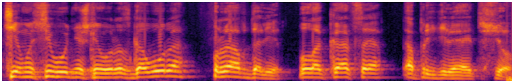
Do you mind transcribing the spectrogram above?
Тема сегодняшнего разговора – правда ли локация определяет все?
